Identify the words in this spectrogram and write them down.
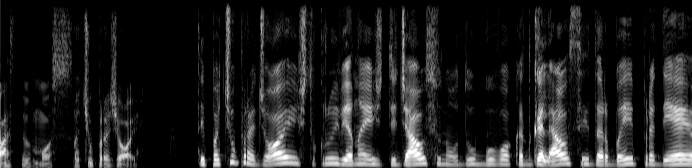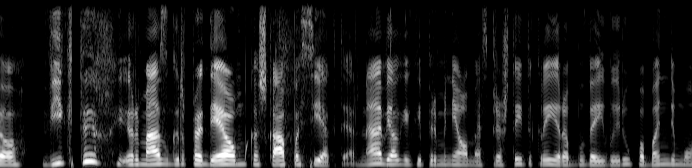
pastebimos pačių pradžioj. Tai pačių pradžioj iš tikrųjų viena iš didžiausių naudų buvo, kad galiausiai darbai pradėjo vykti ir mes gr- pradėjom kažką pasiekti, ar ne? Vėlgi, kaip ir minėjau, mes prieš tai tikrai yra buvę įvairių pabandymų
